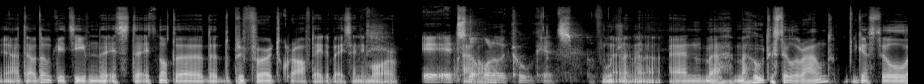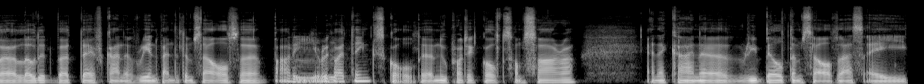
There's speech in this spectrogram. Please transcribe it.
Yeah, I don't think it's even it's the it's not the the, the preferred graph database anymore. it's not one of the cool kids, No, no, no, no. And Ma- Mahout is still around. You can still uh, load it, but they've kind of reinvented themselves uh, about a year ago, I think. It's called a new project called Samsara, and they kind of rebuilt themselves as a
